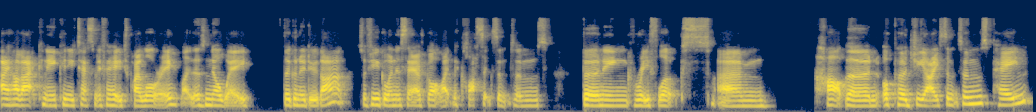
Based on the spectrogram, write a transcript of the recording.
I have acne, can you test me for H. pylori? Like there's no way they're going to do that. So if you go in and say, I've got like the classic symptoms, burning, reflux, um, heartburn, upper GI symptoms, pain,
